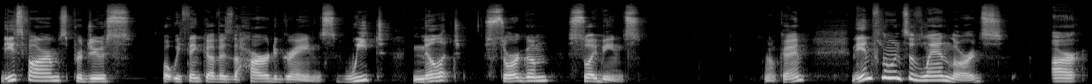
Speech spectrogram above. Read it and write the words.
These farms produce what we think of as the hard grains wheat, millet, sorghum, soybeans. Okay? The influence of landlords are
